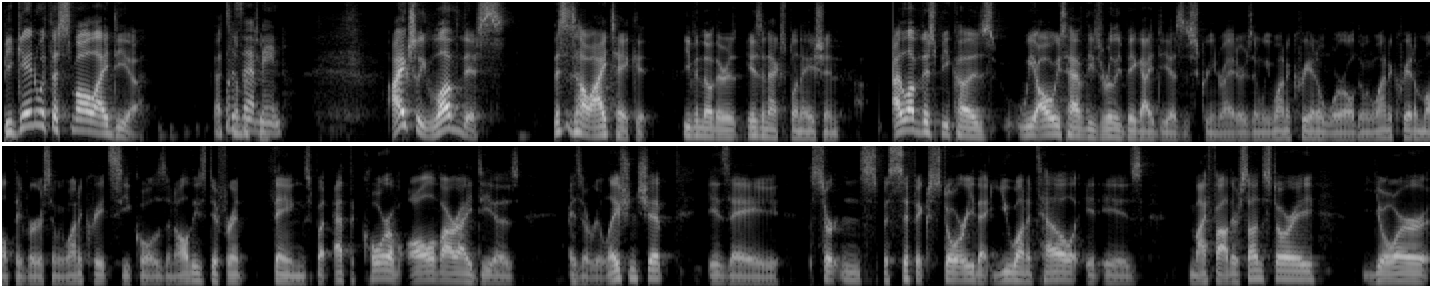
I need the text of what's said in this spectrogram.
Begin with a small idea. That's what does that two. mean I actually love this. This is how I take it, even though there is an explanation. I love this because we always have these really big ideas as screenwriters, and we want to create a world, and we want to create a multiverse, and we want to create sequels, and all these different things. But at the core of all of our ideas is a relationship, is a certain specific story that you want to tell. It is my father son story, your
